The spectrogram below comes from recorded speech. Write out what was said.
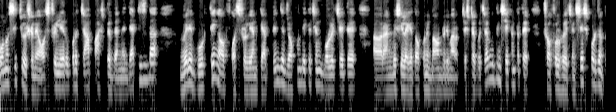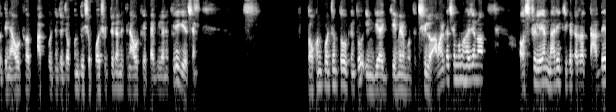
কোনো সিচুয়েশনে অস্ট্রেলিয়ার উপরে চাপ আসতে দেন নাই that is the very good thing of Australian captain যে যখন দেখেছেন বলের চাইতে রান বেশি লাগে, তখনই বাউন্ডারি মারার চেষ্টা করেছেন এবং তিনি সেখানটাতে সফল হয়েছেন। শেষ পর্যন্ত তিনি আউট হওয়ার আগ পর্যন্ত, যখন দুইশো পঁয়ষট্টি রানে তিনি আউট হয়ে প্যাভিলিয়নে ফিরে গিয়েছেন তখন পর্যন্ত কিন্তু ইন্ডিয়া গেমের মধ্যে ছিল। আমার কাছে মনে হয় যেন অস্ট্রেলিয়ান নারী ক্রিকেটাররা তাদের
